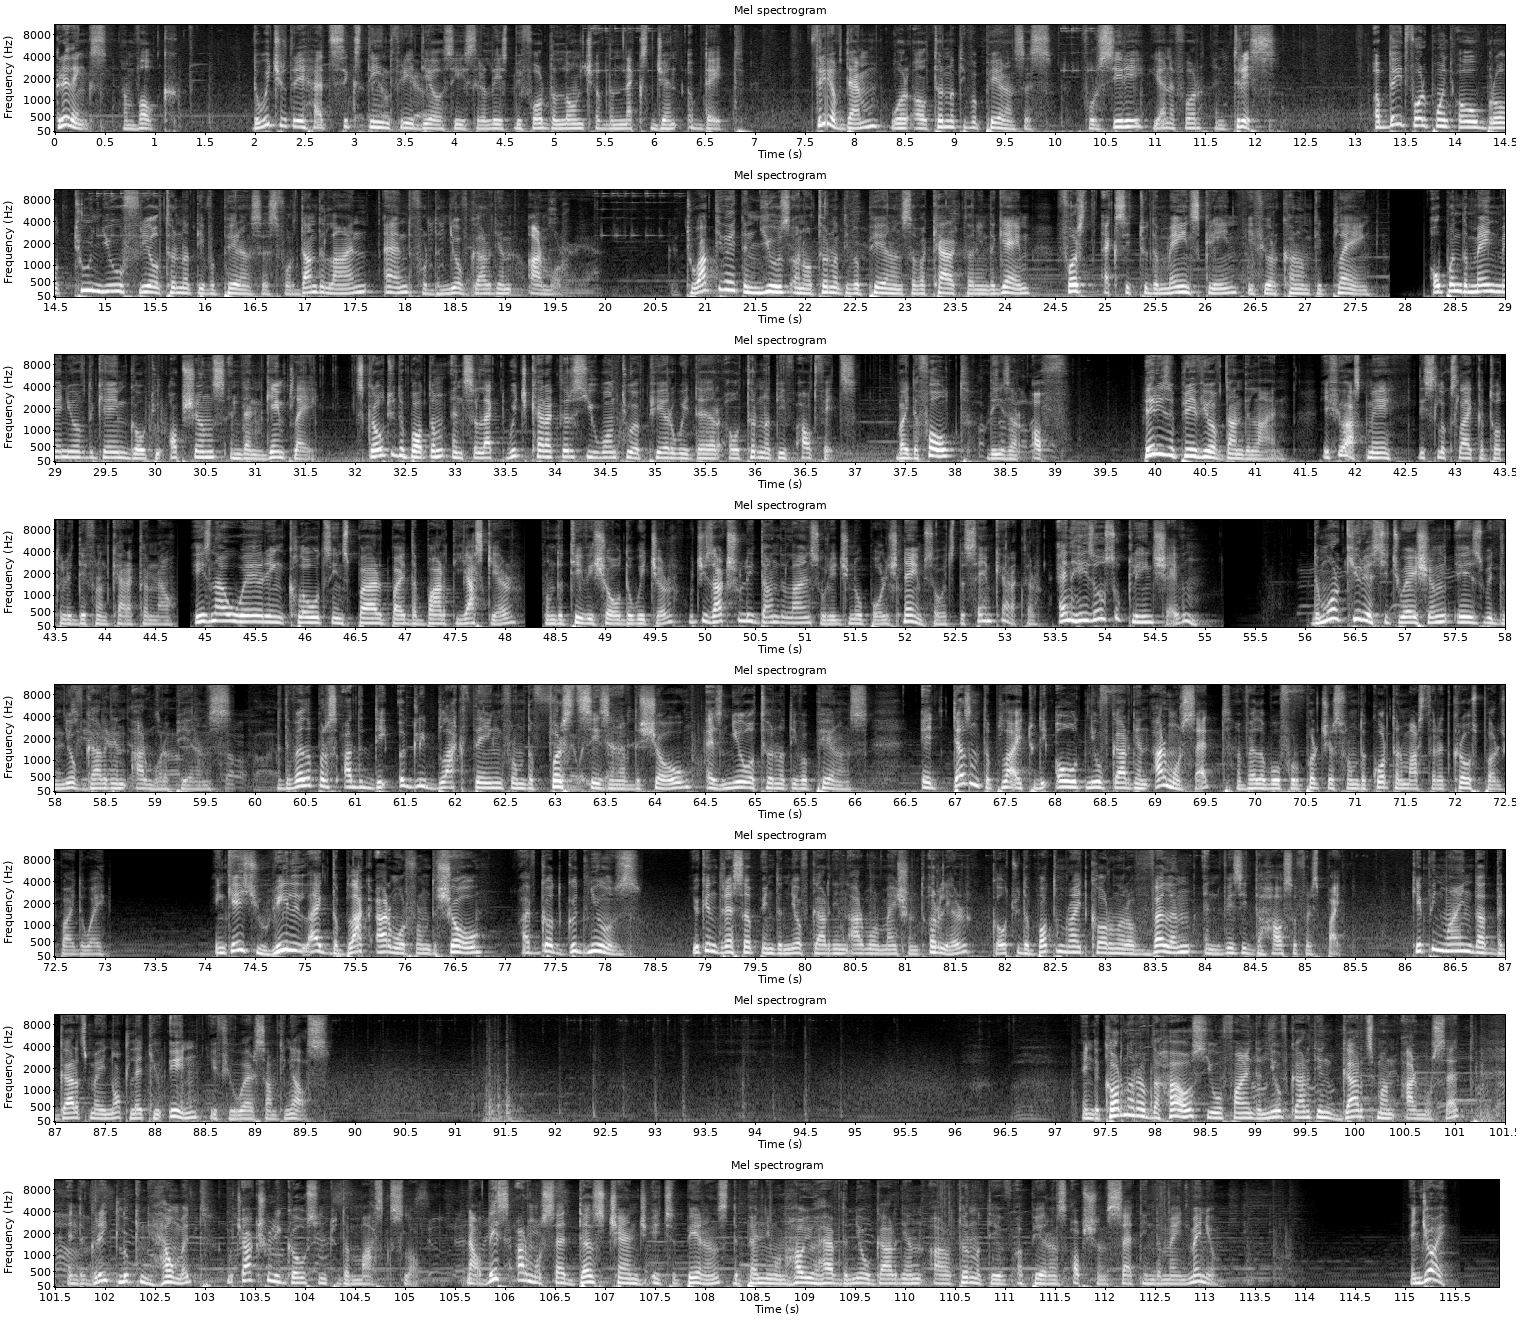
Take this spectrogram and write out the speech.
Greetings, I'm Vulkk. The Witcher 3 had 16 free DLCs released before the launch of the next gen update. Three of them were alternative appearances for Ciri, Yennefer and Triss. Update 4.0 brought two new free alternative appearances for Dandelion and for the Nilfgaardian armor. To activate and use an alternative appearance of a character in the game, first exit to the main screen if you are currently playing. Open the main menu of the game, go to options and then gameplay. Scroll to the bottom and select which characters you want to appear with their alternative outfits. By default, these are off. Here is a preview of Dandelion. If you ask me, this looks like a totally different character now. He's now wearing clothes inspired by the bard Jaskier from the TV show The Witcher, which is actually Dandelion's original Polish name, so it's the same character. And he's also clean shaven. The more curious situation is with the Nilfgaardian armor appearance. The developers added the ugly black thing from the first season of the show as new alternative appearance. It doesn't apply to the old Nilfgaardian armor set, available for purchase from the Quartermaster at Crow's Perch by the way. In case you really like the black armor from the show, I've got good news. You can dress up in the Nilfgaardian armor mentioned earlier, go to the bottom right corner of Velen and visit the House of Respite. Keep in mind that the guards may not let you in if you wear something else. In the corner of the house you will find the Nilfgaardian Guardsman armor set and the great looking helmet which actually goes into the mask slot. Now this armor set does change its appearance depending on how you have the Nilfgaardian alternative appearance options set in the main menu. Enjoy!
